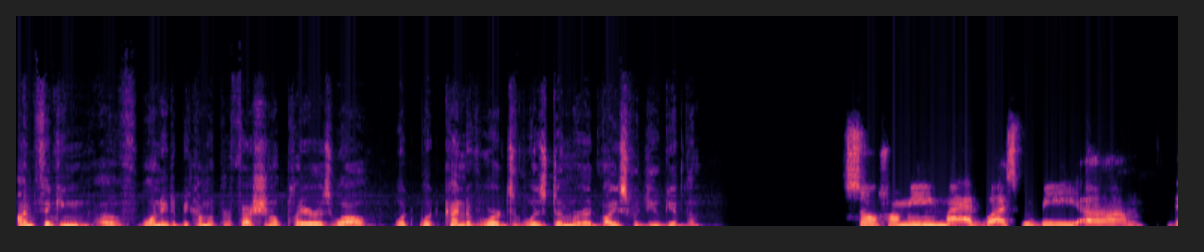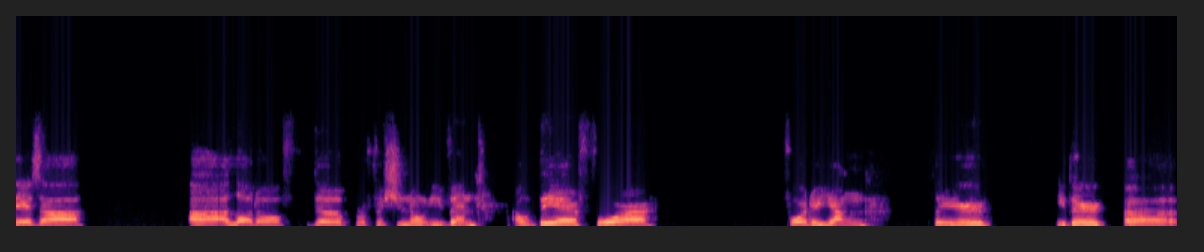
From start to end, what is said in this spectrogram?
I'm thinking of wanting to become a professional player as well," what what kind of words of wisdom or advice would you give them? So for me, my advice would be um, there's a a lot of the professional event out there for for the young player, either uh,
